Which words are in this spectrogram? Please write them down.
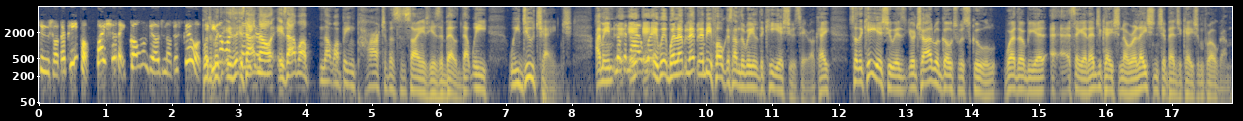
suit other people. Why should they go and build another school? But, but is, is that your... not is that what not what being part of a society is about? That we we do change. I mean, now, it, it, well, let, let, let, me focus on the real the key issues here. Okay, so the key issue is your child will go to a school where there'll be a, a say an education or relationship education program.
